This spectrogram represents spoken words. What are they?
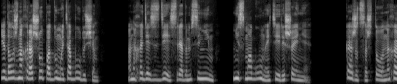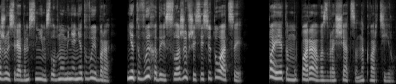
Я должна хорошо подумать о будущем. А находясь здесь, рядом с ним, не смогу найти решение. Кажется, что нахожусь рядом с ним, словно у меня нет выбора, нет выхода из сложившейся ситуации. Поэтому пора возвращаться на квартиру.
